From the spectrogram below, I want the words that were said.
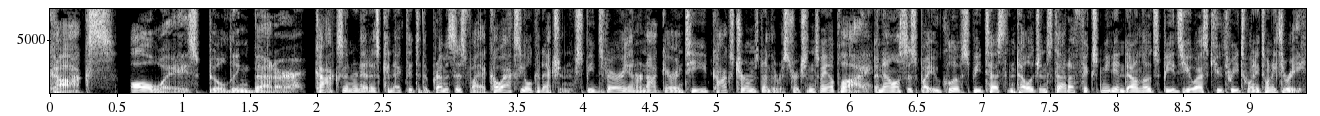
Cox, always building better. Cox Internet is connected to the premises via coaxial connection. Speeds vary and are not guaranteed. Cox terms and other restrictions may apply. Analysis by Ookla Speed Test Intelligence Data. Fixed median download speeds. USQ3 2023.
